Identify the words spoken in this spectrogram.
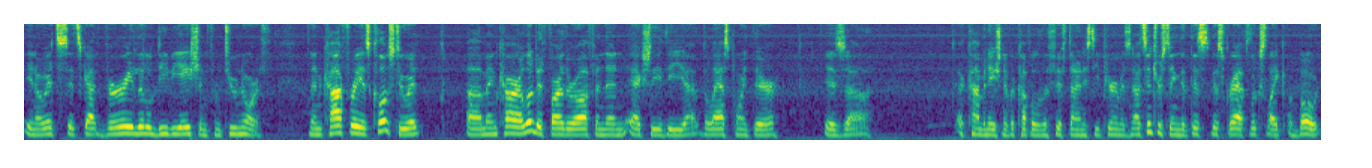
You know, it's it's got very little deviation from true north. Then Khafre is close to it, uh, Menkaure a little bit farther off, and then actually the uh, the last point there is uh, a combination of a couple of the Fifth Dynasty pyramids. Now it's interesting that this this graph looks like a boat,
